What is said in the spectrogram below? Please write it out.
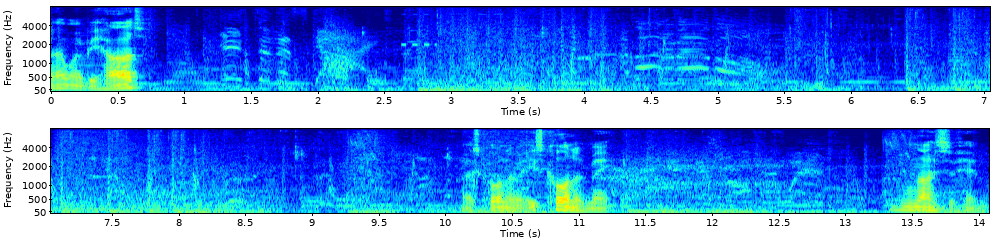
Okay, that won't be hard. Oh, he's cornered me. He's cornered me. Nice of him.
